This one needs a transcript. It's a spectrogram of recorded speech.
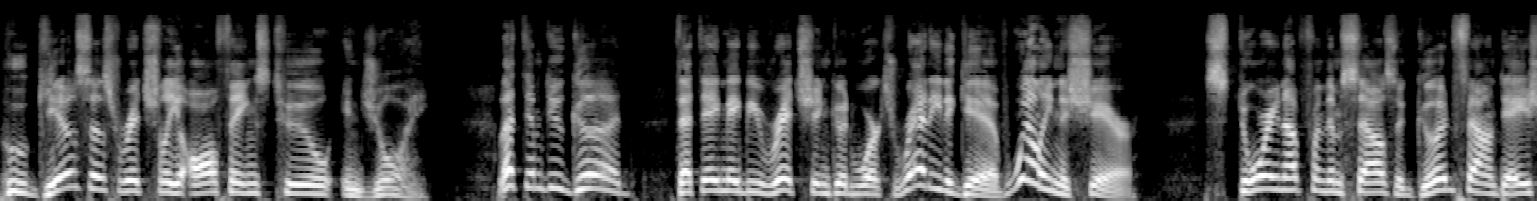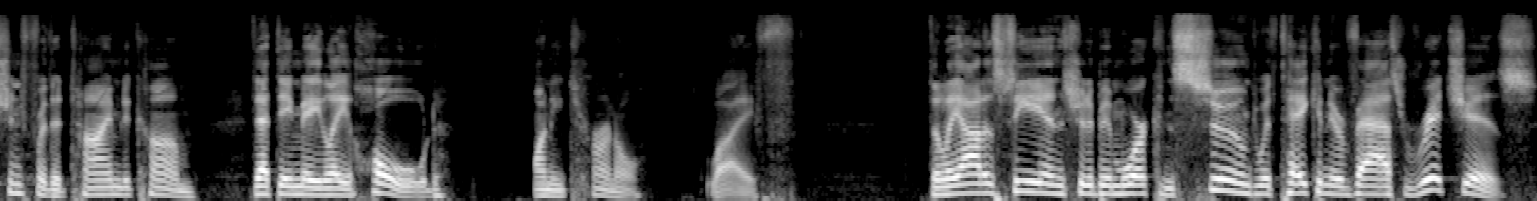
who gives us richly all things to enjoy. Let them do good, that they may be rich in good works, ready to give, willing to share storing up for themselves a good foundation for the time to come, that they may lay hold on eternal life. The Laodiceans should have been more consumed with taking their vast riches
